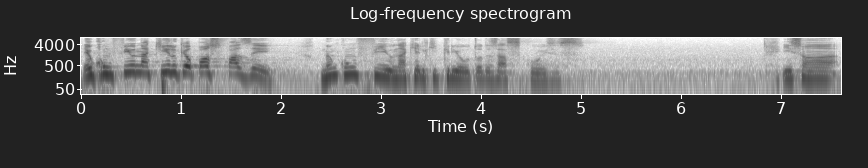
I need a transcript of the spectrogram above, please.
Eu confio naquilo que eu posso fazer, não confio naquele que criou todas as coisas. Isso é uma,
